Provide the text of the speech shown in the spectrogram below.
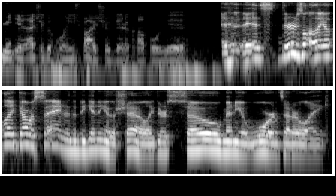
Good, yeah, that's a good point. He probably should get a couple. Yeah. It's there's like, like I was saying at the beginning of the show, like there's so many awards that are like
